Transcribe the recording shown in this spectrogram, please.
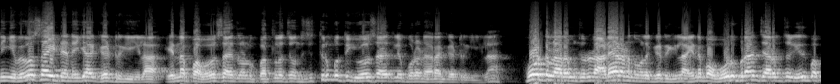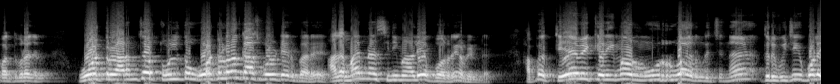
நீங்கள் விவசாயிட்ட என்னைக்கா கேட்டிருக்கீங்களா? என்னப்பா விவசாயத்தில் உனக்கு பத்து லட்சம் வந்துச்சு. திரும்ப தூக்கி விவசாயத்திலே போகிற நேரம் கேட்டிருக்கீங்களா? ஹோட்டல் ஆரம்பிச்சோட அடையாளம் உங்களை கேட்டிருக்கீங்களா? என்னப்பா ஒரு பிரான்ச் ஆரம்பிச்சா எதுப்பா பத்து பிரான்ச் ஹோட்டல் ஆரம்பிச்சா தொழில் ஹோட்டலில் தான் காசு போட்டுட்டே இருப்பாரு. அதை மாதிரி நான் சினிமாலேயே போடுறேன் அப்படின்றாரு. அப்போ தேவைக்கு அதிகமாக ஒரு நூறுரூவா இருந்துச்சுன்னா திரு விஜய் போல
